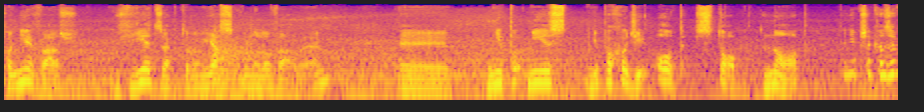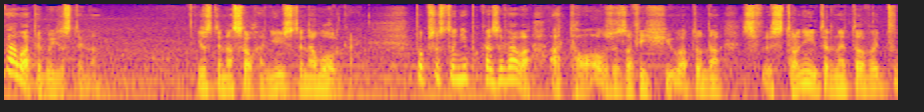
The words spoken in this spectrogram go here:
Ponieważ wiedza, którą ja skumulowałem, nie, po, nie, jest, nie pochodzi od stop NOP, to nie przekazywała tego Justyna. Justyna Socha, nie Justyna Walker. Po prostu nie pokazywała. A to, że zawiesiła to na stronie internetowej, to,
